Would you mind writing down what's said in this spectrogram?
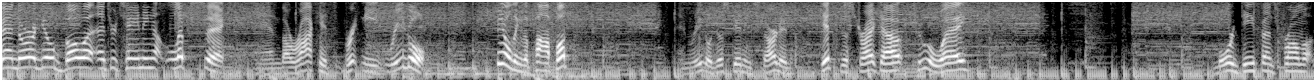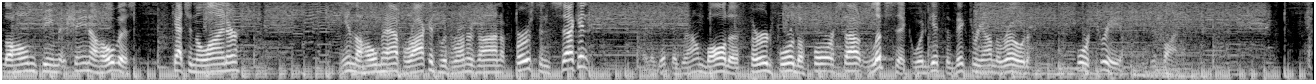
Pandora Gilboa entertaining Leipsic. And the Rockets' Brittany Regal fielding the pop up. And Regal just getting started. Gets the strikeout, two away. More defense from the home team. Shayna Hovest catching the liner. In the home half, Rockets with runners on first and second. And they get the ground ball to third for the force out. Leipsic would get the victory on the road 4 3 your final.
